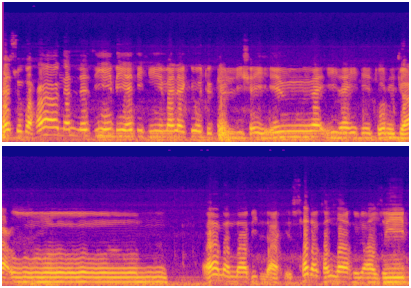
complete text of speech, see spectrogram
فسبحان الذي بيده ملكوت كل شيء وإليه ترجعون آمنا بالله صدق الله العظيم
